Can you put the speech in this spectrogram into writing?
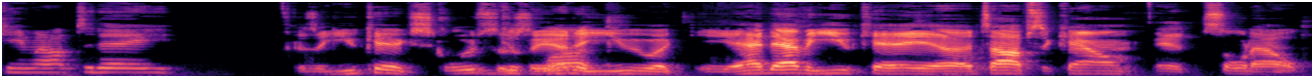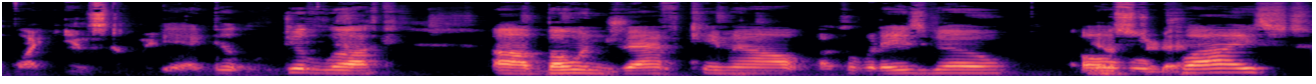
came out today. It's a UK exclusive, Good so you had, a luck. You had to have a UK uh, Topps account. It sold out like instantly. Yeah, good good luck. Uh, Bowman Draft came out a couple days ago. Overpriced.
